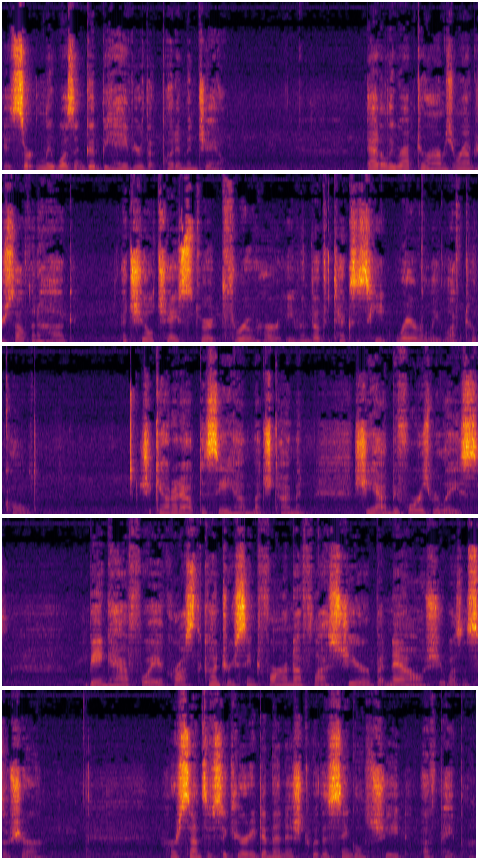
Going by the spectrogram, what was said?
It certainly wasn't good behavior that put him in jail. Natalie wrapped her arms around herself in a hug. A chill chased through, through her, even though the Texas heat rarely left her cold. She counted out to see how much time it, she had before his release. Being halfway across the country seemed far enough last year, but now she wasn't so sure. Her sense of security diminished with a single sheet of paper.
